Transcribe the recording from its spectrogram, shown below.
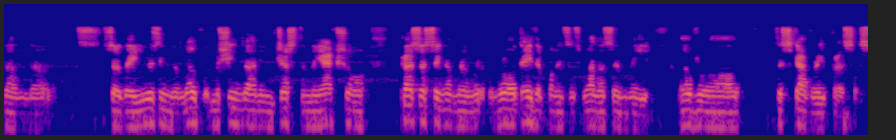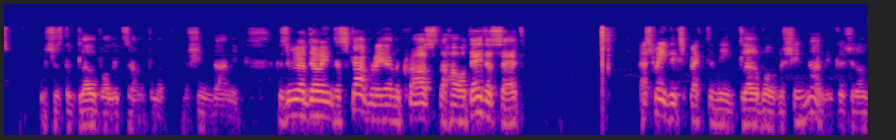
than uh, so they're using the local machine learning just in the actual processing of the raw data points as well as in the overall discovery process, which is the global example of machine learning. Because if you're doing discovery and across the whole data set, that's where you'd expect to need global machine learning because you're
